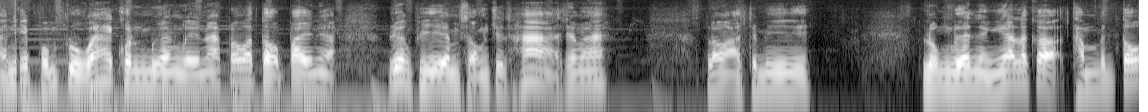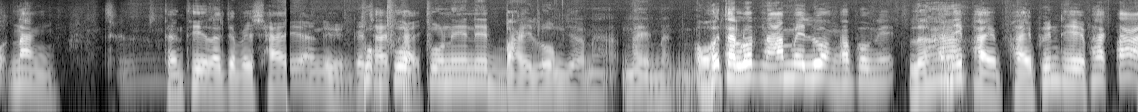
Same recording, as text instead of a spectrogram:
อันนี้ผมปลูกไว้ให้คนเมืองเลยนะ เพราะว่าต่อไปเนี่ยเรื่อง PM 2.5 ใช่ไหมเราอาจจะมีโรงเรือนอย่างเงี้ยแล้วก็ทำเป็นโต๊ะนั่งแทนที่เราจะไปใช้อันอื่นก็พวกใช้พวกไผ่พวกนี้นี่ใบร่วงเยอะไหมฮะไม่ไม่โอ้โหถ้ารดน้ำไม่ร่วงครับพวกนี้เหรอฮะอันนี้ไผ่ไผ่พื้นเทภาคใต้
